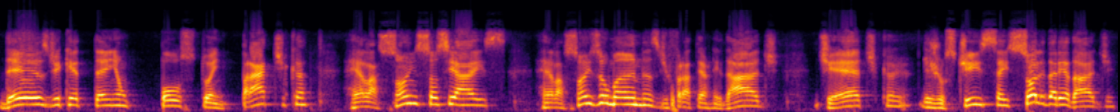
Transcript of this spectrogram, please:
desde que tenham posto em prática relações sociais, relações humanas de fraternidade, de ética, de justiça e solidariedade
